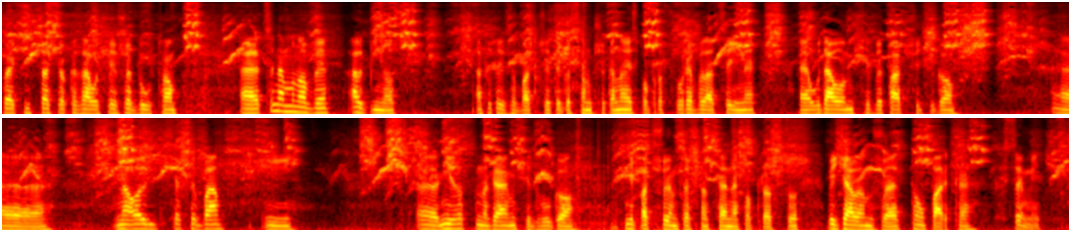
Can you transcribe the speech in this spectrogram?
Po jakimś czasie okazało się, że był to cynamonowy albinos. A tutaj zobaczcie tego samczyka, no jest po prostu rewelacyjny. E, Udało mi się wypatrzyć go e, na Oliksie chyba i e, nie zastanawiałem się długo. Nie patrzyłem też na cenę po prostu. Wiedziałem, że tą parkę chcę mieć.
